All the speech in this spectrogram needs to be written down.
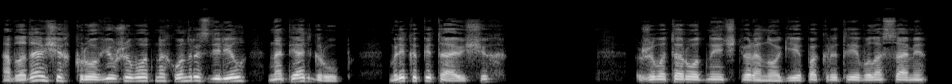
Обладающих кровью животных он разделил на пять групп – млекопитающих, животородные четвероногие, покрытые волосами,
